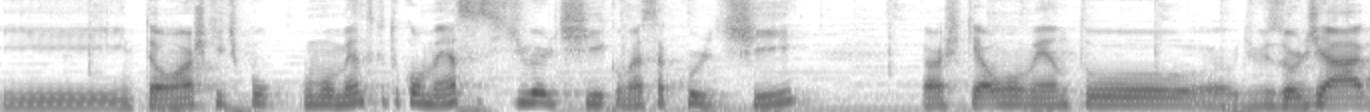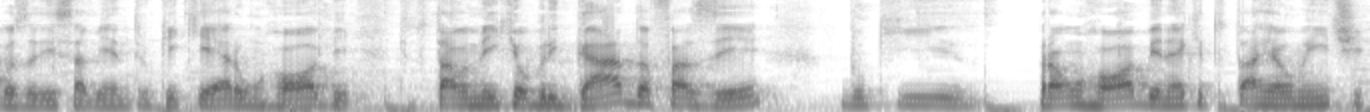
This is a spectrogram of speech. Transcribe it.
E então eu acho que tipo, o momento que tu começa a se divertir, começa a curtir, eu acho que é um momento é, divisor de águas ali, sabe? Entre o que, que era um hobby que tu tava meio que obrigado a fazer, do que para um hobby, né, que tu tá realmente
